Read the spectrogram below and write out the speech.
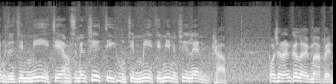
มส์หรือจิมมี่เจมส์เป็นชื่อจริงของจิมมี่จิมมี่เป็นชื่อเล่น ครับ เพราะฉะนั้นก็เลยมาเป็น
